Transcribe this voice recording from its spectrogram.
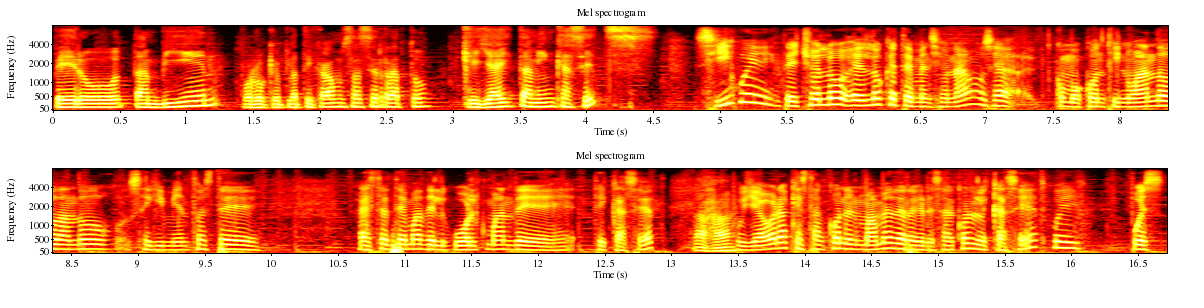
Pero también, por lo que platicábamos hace rato, que ya hay también cassettes. Sí, güey. De hecho, es lo, es lo que te mencionaba. O sea, como continuando, dando seguimiento a este, a este tema del Walkman de, de cassette. Ajá. Pues ya ahora que están con el mame de regresar con el cassette, güey pues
